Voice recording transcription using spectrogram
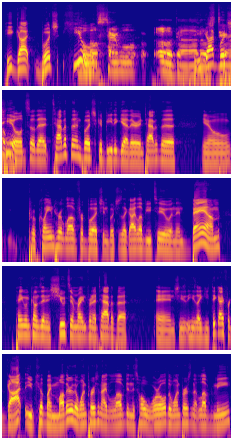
he got Butch healed. Most terrible. Oh, God. he got Butch terrible. healed so that Tabitha and Butch could be together, and Tabitha, you know, proclaimed her love for Butch, and Butch is like, "I love you too," and then bam, Penguin comes in and shoots him right in front of Tabitha. And she's, he's like, You think I forgot that you killed my mother, the one person I loved in this whole world, the one person that loved me?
